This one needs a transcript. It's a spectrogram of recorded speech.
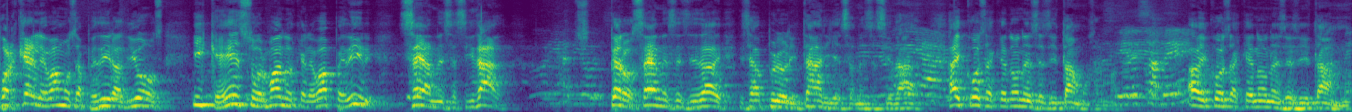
¿Por qué le vamos a pedir a Dios? Y que eso, hermano, que le va a pedir sea necesidad. Pero sea necesidad y sea prioritaria esa necesidad. Hay cosas que no necesitamos, hermano. Hay cosas que no necesitamos.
